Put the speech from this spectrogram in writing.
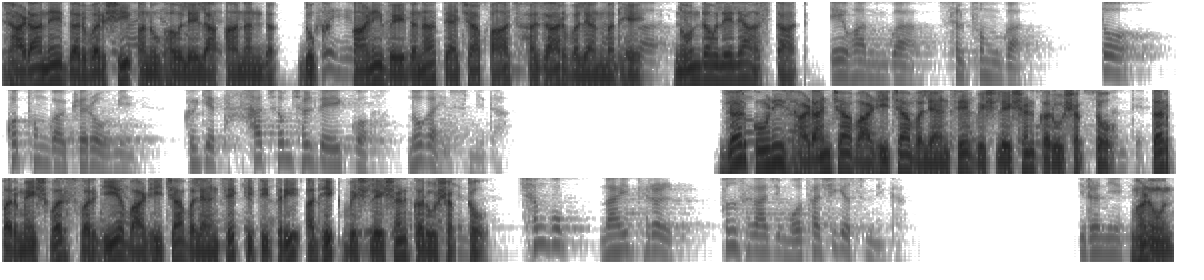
झाडाने दरवर्षी अनुभवलेला आनंद दुःख आणि वेदना त्याच्या पाच हजार वल्यांमध्ये नोंदवलेल्या असतात. जर कोणी झाडांच्या वाढीच्या वल्यांचे विश्लेषण करू शकतो तर परमेश्वर स्वर्गीय वाढीच्या वल्यांचे कितीतरी अधिक विश्लेषण करू शकतो. म्हणून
